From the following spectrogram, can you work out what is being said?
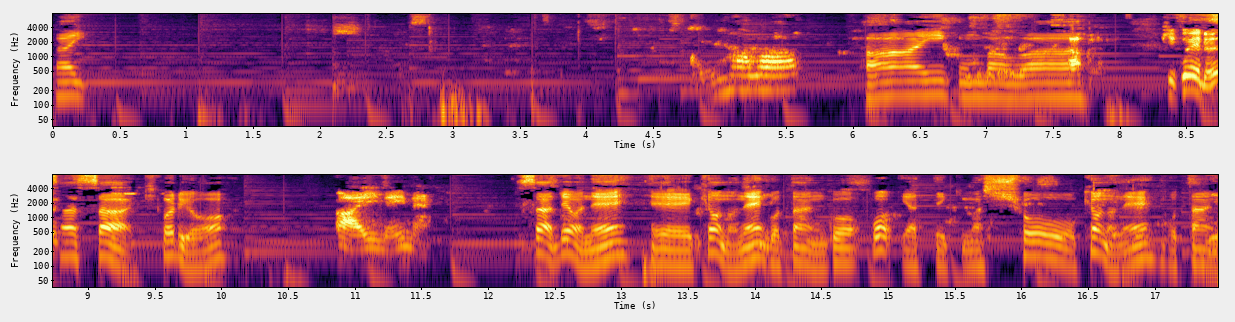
はい。ばんは。はーい、こんばんは。聞こえる？さあさあ、聞こえるよ。あ、いいね、いいね。さあ、ではね、えー今日のね、5単語をやっていきましょう。今日のね、5単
